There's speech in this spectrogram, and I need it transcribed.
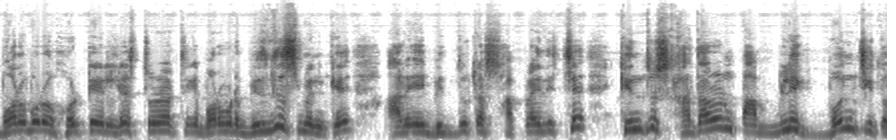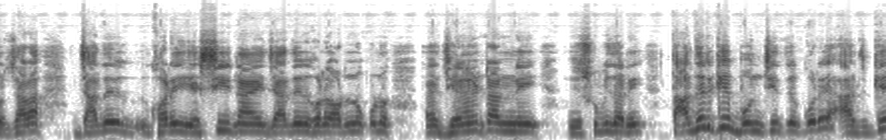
বড় বড় হোটেল রেস্টুরেন্ট থেকে বড় বড় বিজনেসম্যানকে আর এই বিদ্যুৎটা সাপ্লাই দিচ্ছে। কিন্তু সাধারণ পাবলিক বঞ্চিত যারা যাদের ঘরে এসি নাই যাদের ঘরে অন্য কোনো জেনারেটার নেই যে সুবিধা নেই তাদেরকে বঞ্চিত করে আজকে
